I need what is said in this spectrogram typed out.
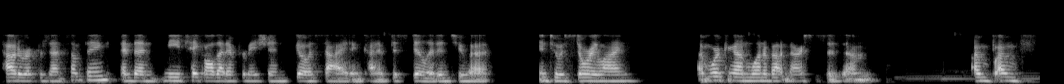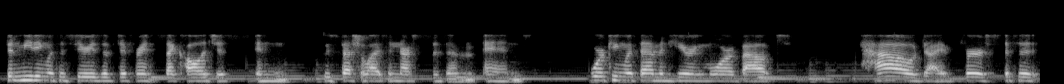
how to represent something. And then me take all that information go aside and kind of distill it into a into a storyline. I'm working on one about narcissism. I'm, I've been meeting with a series of different psychologists in, who specialize in narcissism and working with them and hearing more about how diverse it's a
